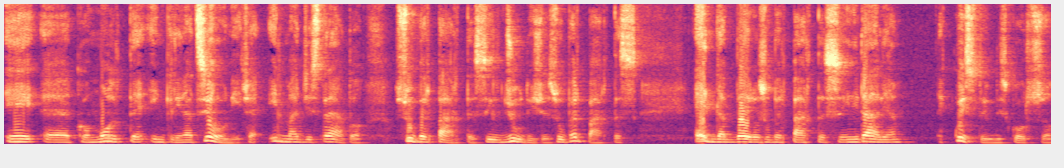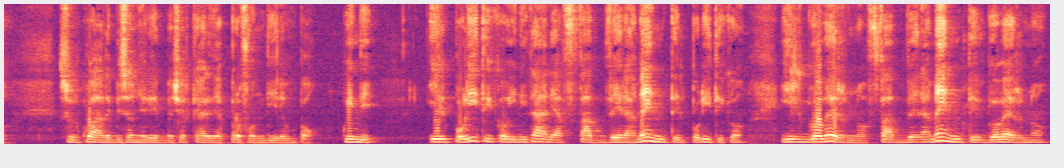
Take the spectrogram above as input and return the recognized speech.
e eh, con molte inclinazioni, cioè il magistrato super partes, il giudice super partes, è davvero super partes in Italia? E questo è il discorso sul quale bisognerebbe cercare di approfondire un po'. Quindi il politico in Italia fa veramente il politico? Il governo fa veramente il governo?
